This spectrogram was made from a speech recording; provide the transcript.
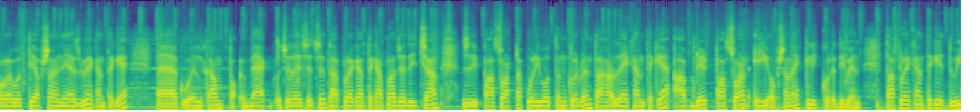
পরবর্তী অপশানে নিয়ে আসবে। এখান থেকে ওয়েলকাম ব্যাক চলে এসেছে। তারপর এখান থেকে আপনারা যদি চান, যদি পাসওয়ার্ডটা পরিবর্তন করবেন, তাহলে এখান থেকে আপডেট পাসওয়ার্ড এই অপশানে ক্লিক করে দিবেন। তারপর এখান থেকে দুই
